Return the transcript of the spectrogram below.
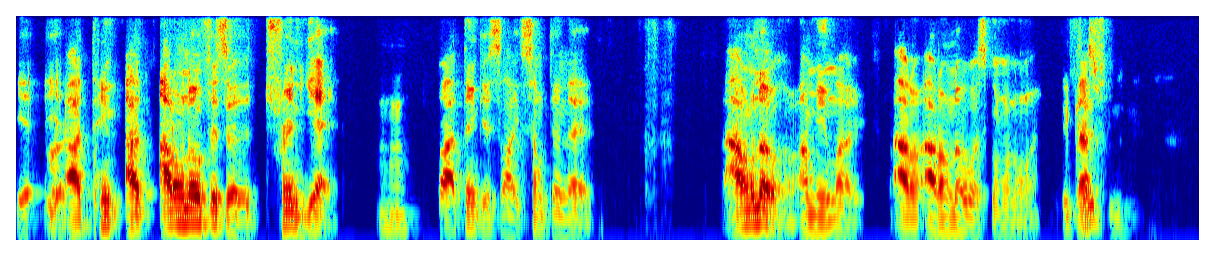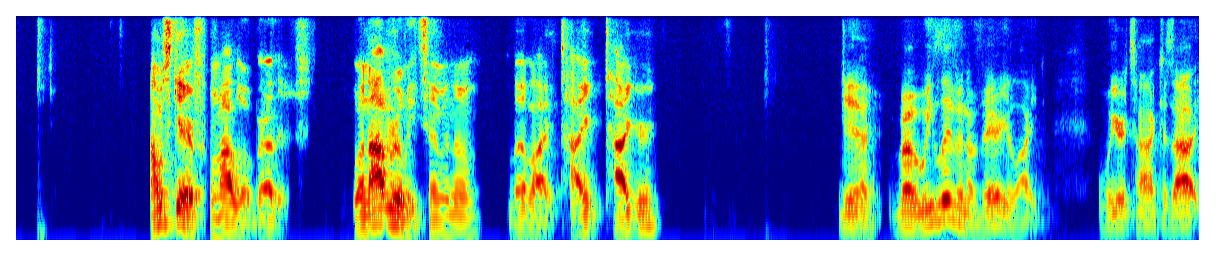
Yeah, yeah, Right. I think I I don't know if it's a trend yet, Mm-hmm. but I think it's like something that I don't know. I mean, like I don't I don't know what's going on. It could. That's- be. I'm scared for my little brothers. Well, not really Tim and them, but like Ty- Tiger. Yeah, bro, we live in a very like weird time because I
